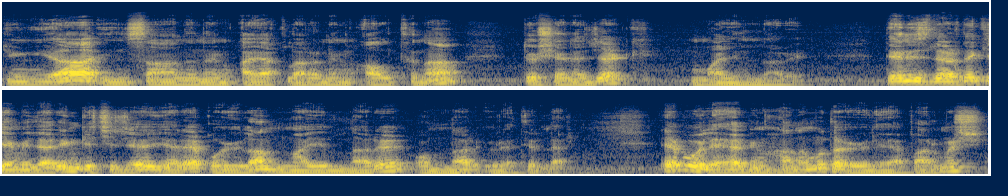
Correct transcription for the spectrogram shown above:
Dünya insanının ayaklarının altına döşenecek mayınları. Denizlerde gemilerin geçeceği yere koyulan mayınları onlar üretirler. Ebu Leheb'in hanımı da öyle yaparmış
